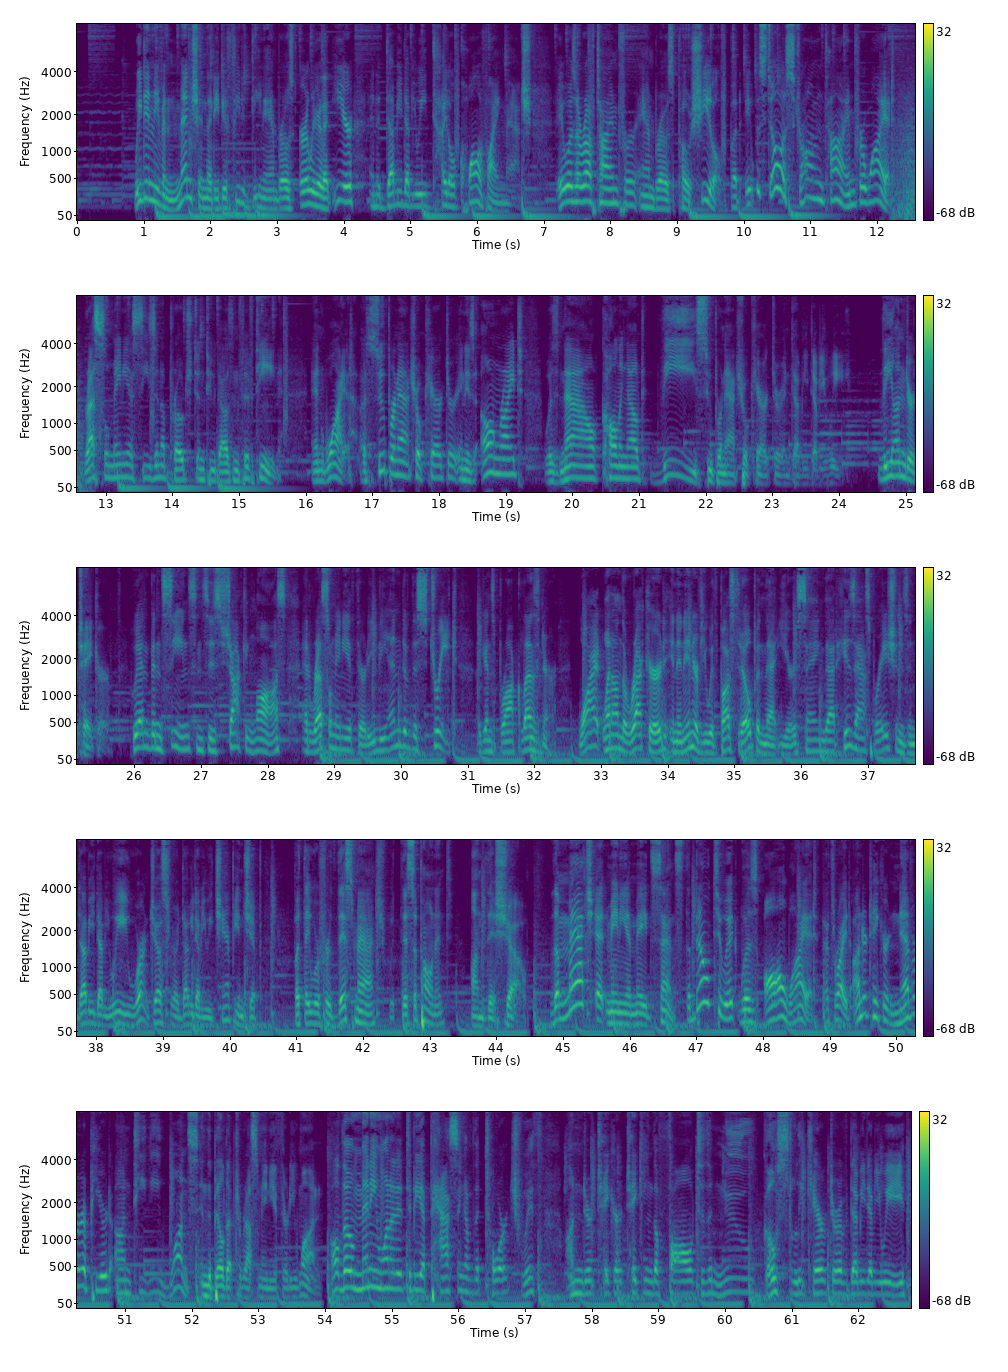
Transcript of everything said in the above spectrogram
We didn't even mention that he defeated Dean Ambrose earlier that year in a WWE title qualifying match. It was a rough time for Ambrose post Shield, but it was still a strong time for Wyatt. WrestleMania season approached in 2015, and Wyatt, a supernatural character in his own right, was now calling out the supernatural character in WWE The Undertaker who hadn't been seen since his shocking loss at WrestleMania 30, the end of the streak against Brock Lesnar. Wyatt went on the record in an interview with Busted Open that year saying that his aspirations in WWE weren't just for a WWE championship, but they were for this match with this opponent on this show. The match at Mania made sense. The build to it was all Wyatt. That's right, Undertaker never appeared on TV once in the build up to WrestleMania 31. Although many wanted it to be a passing of the torch with Undertaker taking the fall to the new ghostly character of WWE,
